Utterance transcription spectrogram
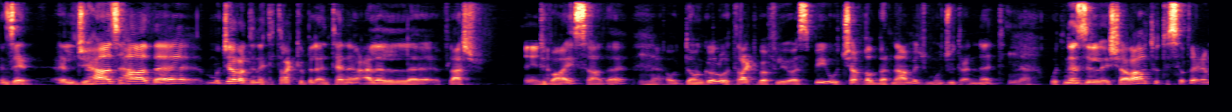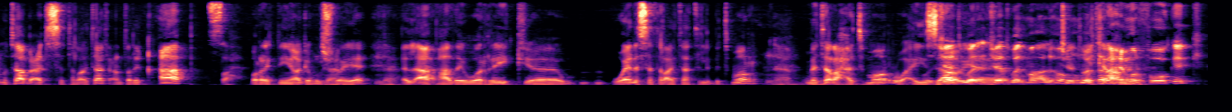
زين الجهاز هذا مجرد إنك تركب الأنتنة على الفلاش نعم. device هذا نعم. أو ال dongle وتركبه في ال USB وتشغل برنامج موجود على النت نعم. وتنزل الإشارات وتستطيع متابعة ال satellite ات عن طريق app صح. وريتني اياه قبل نعم. شوية. نعم. ال app هذا يوريك آه، وين الستلايتات اللي بتمر نعم. متى راح تمر وأي زاوية. الجدول مالهم جدول راح. يمر فوقك.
